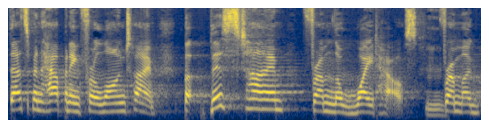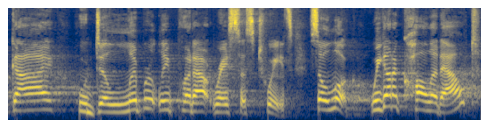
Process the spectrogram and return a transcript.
that's been happening for a long time. But this time from the White House, mm. from a guy who deliberately put out racist tweets. So look, we got to call it out.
